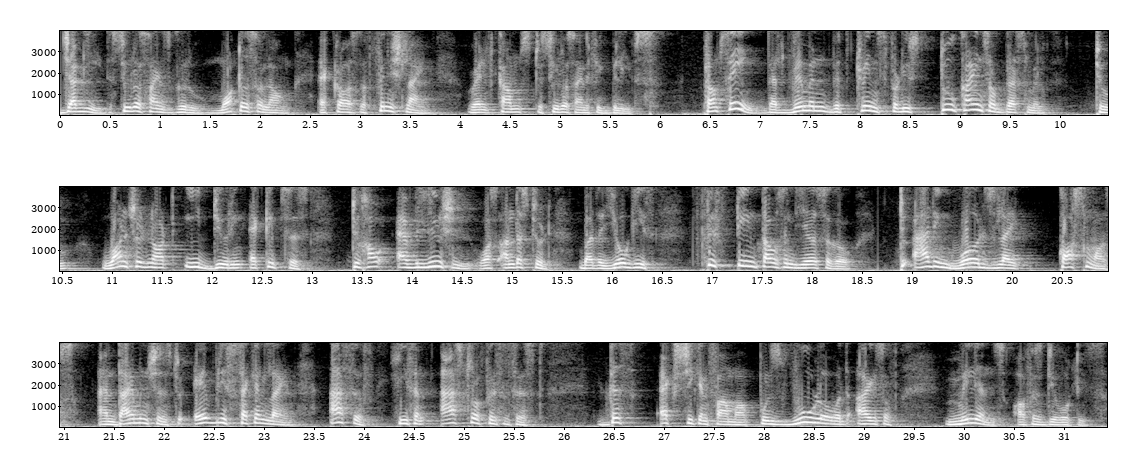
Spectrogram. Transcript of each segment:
Jaggi, the pseudoscience guru, motors along across the finish line when it comes to pseudoscientific beliefs. From saying that women with twins produce two kinds of breast milk to one should not eat during eclipses to how evolution was understood by the yogis 15,000 years ago to adding words like cosmos and dimensions to every second line as if he's an astrophysicist, this ex-chicken farmer pulls wool over the eyes of millions of his devotees.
